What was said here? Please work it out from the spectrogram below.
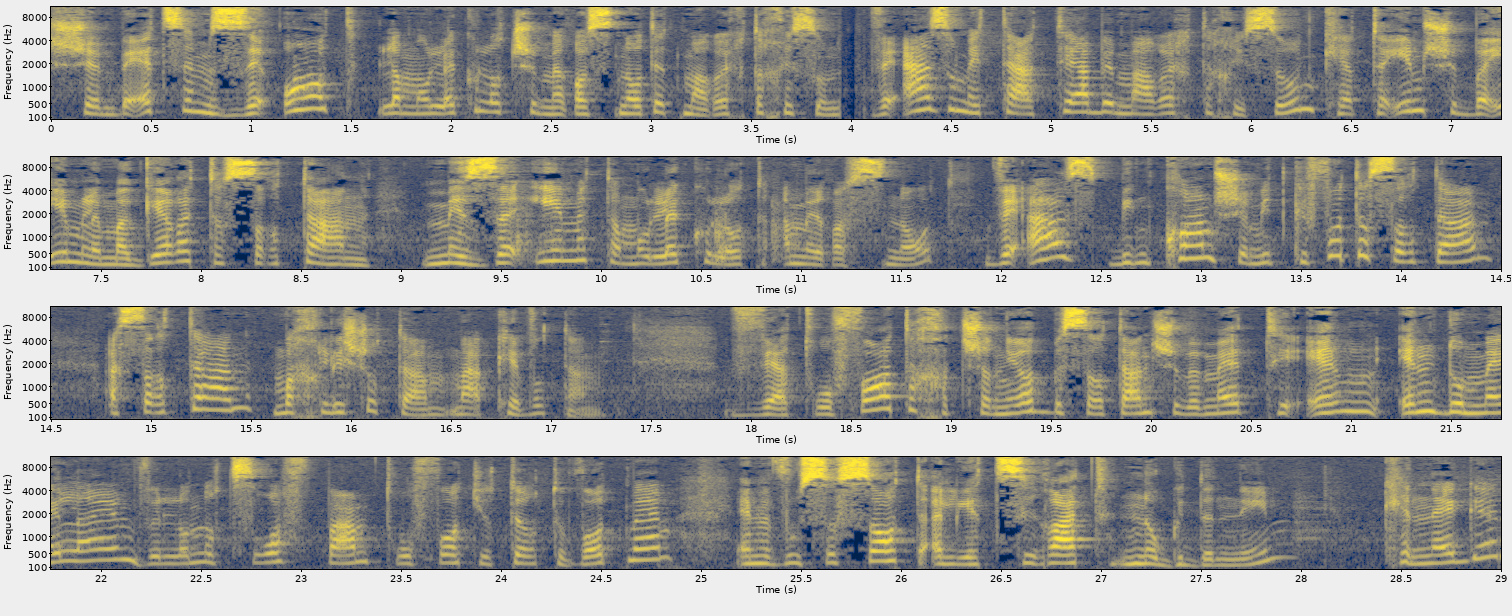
שהן בעצם זהות למולקולות שמרסנות את מערכת החיסון. ואז הוא מתעתע במערכת החיסון כי התאים שבאים למגר את הסרטן מזהים את המולקולות המרסנות ואז במקום שהם יתקפו את הסרטן הסרטן מחליש אותם, מעכב אותם. והתרופות החדשניות בסרטן שבאמת אין, אין דומה להם ולא נוצרו אף פעם תרופות יותר טובות מהם הן מבוססות על יצירת נוגדנים כנגד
